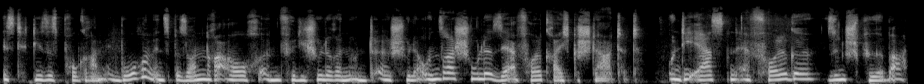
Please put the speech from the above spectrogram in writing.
ist dieses Programm in Bochum, insbesondere auch ähm, für die Schülerinnen und äh, Schüler unserer Schule, sehr erfolgreich gestartet und die ersten Erfolge sind spürbar.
